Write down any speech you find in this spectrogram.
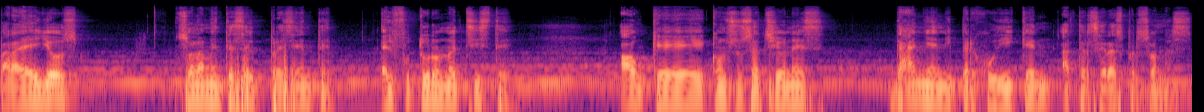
Para ellos solamente es el presente, el futuro no existe, aunque con sus acciones dañen y perjudiquen a terceras personas.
